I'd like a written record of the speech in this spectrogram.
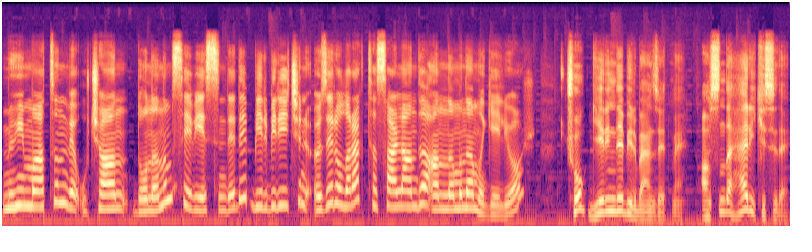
mühimmatın ve uçağın donanım seviyesinde de birbiri için özel olarak tasarlandığı anlamına mı geliyor? Çok yerinde bir benzetme. Aslında her ikisi de.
